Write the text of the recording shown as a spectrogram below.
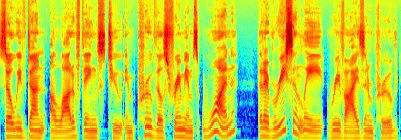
So we've done a lot of things to improve those freemiums. One that I've recently revised and improved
